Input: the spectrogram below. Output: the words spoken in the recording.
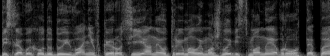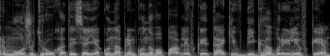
Після виходу до Іванівки росіяни отримали можливість маневру. Тепер можуть рухатися як у напрямку Новопавлівки, так і в бік Гаврилівки.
